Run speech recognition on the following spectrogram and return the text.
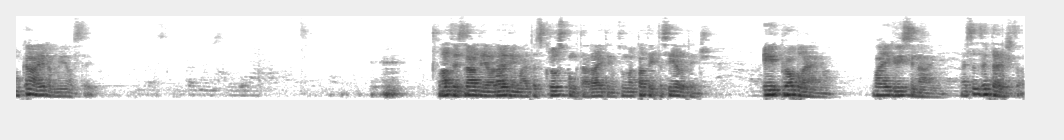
Un kā ir ar Latvijas rādījā raidījumā ir tas krustpunktā raidījums, un man patīk tas ievadiņš. Ir problēma, vajag risinājumu. Esat dzirdējuši to?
